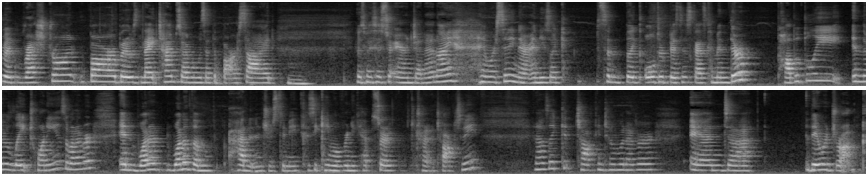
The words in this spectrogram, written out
like restaurant bar, but it was nighttime, so everyone was at the bar side. It was my sister Erin, Jenna, and I, and we're sitting there, and these like some like older business guys come in. They're probably in their late twenties or whatever, and one of one of them had an interest in me because he came over and he kept started trying to talk to me, and I was like talking to him whatever, and uh, they were drunk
